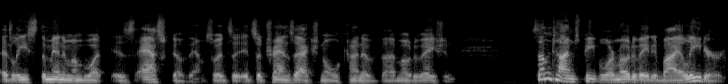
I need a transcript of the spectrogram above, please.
at least the minimum what is asked of them. So it's a, it's a transactional kind of uh, motivation. Sometimes people are motivated by a leader.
